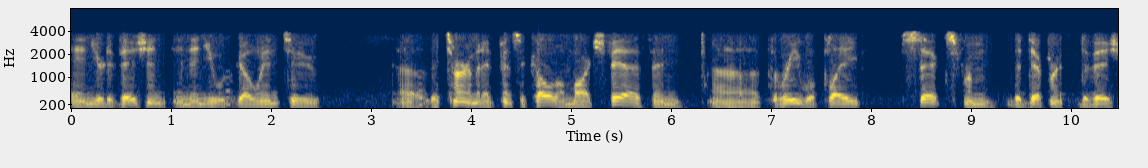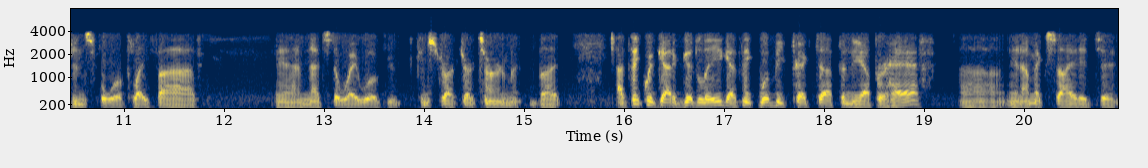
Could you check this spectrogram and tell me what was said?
in your division, and then you will go into uh, the tournament at Pensacola on March 5th, and uh, three will play six from the different divisions. Four play five, and that's the way we'll construct our tournament. But I think we've got a good league. I think we'll be picked up in the upper half, uh, and I'm excited to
